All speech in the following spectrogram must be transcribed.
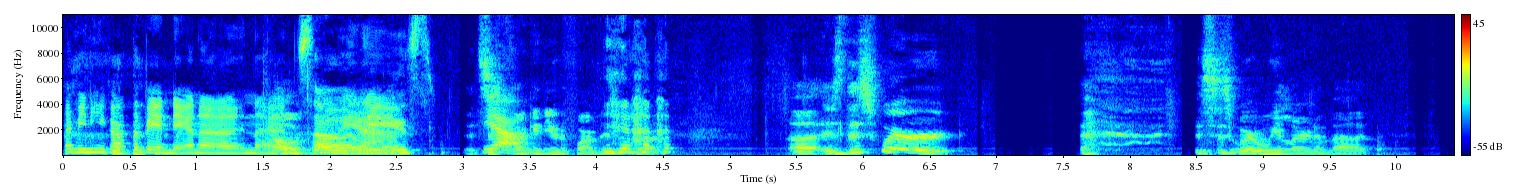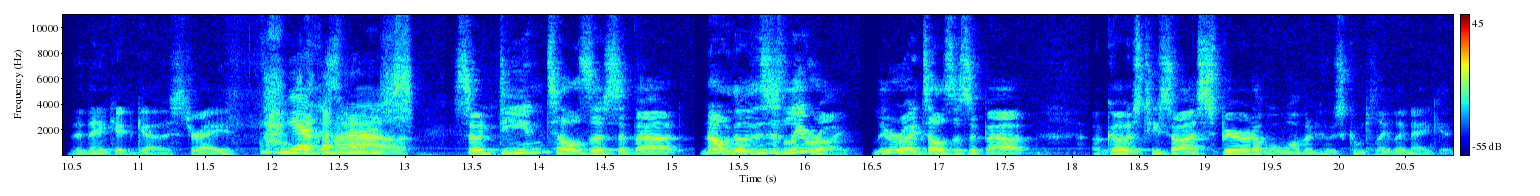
I mean, he got the bandana in the end, Oh. so Oh, at yeah. least. It's Yeah. a fucking uniform. That you. Uh, is this where? this is where we learn about the naked ghost, right? Yeah, just about. So Dean tells us about no, no. This is Leroy. Leroy tells us about a ghost he saw, a spirit of a woman who's completely naked.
